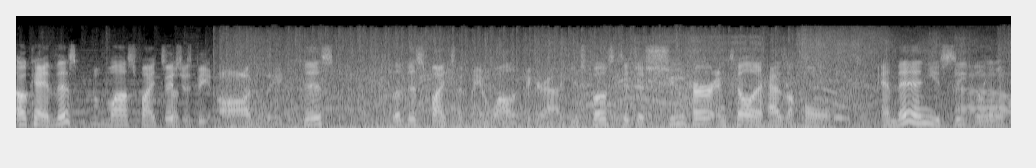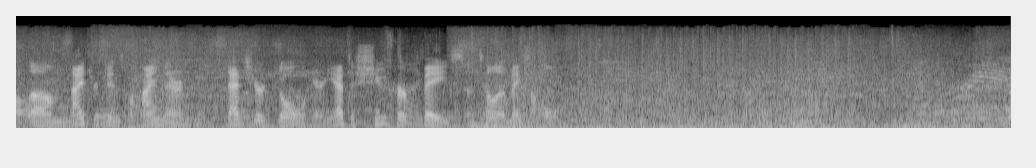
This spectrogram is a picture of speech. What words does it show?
Okay, this boss fight took Bitches be ugly. this uh, this fight took me a while to figure out. You're supposed to just shoot her until it has a hole, and then you see the little um, nitrogens behind there. That's your goal here. You have to shoot her face until it makes a hole. Be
